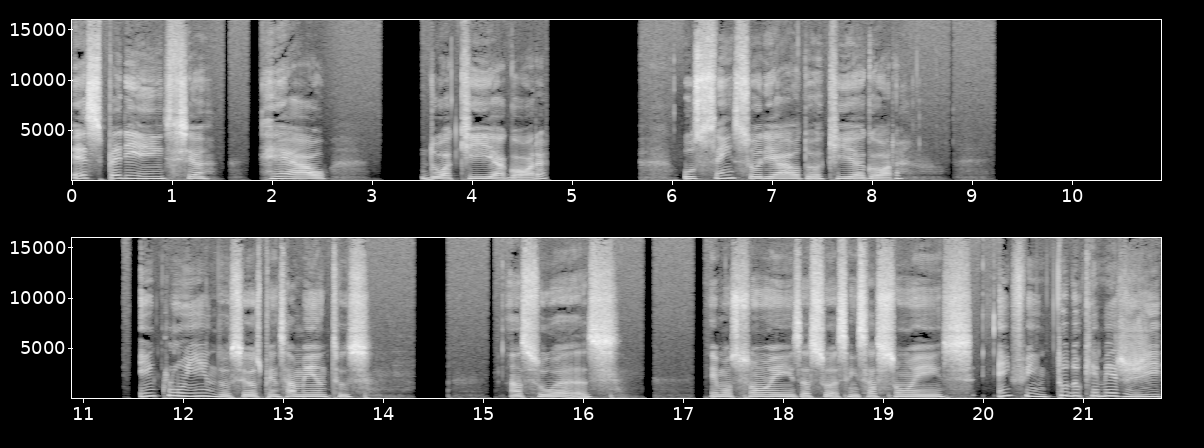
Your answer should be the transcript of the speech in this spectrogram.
experiência real do aqui e agora, o sensorial do aqui e agora, incluindo seus pensamentos, as suas emoções, as suas sensações, enfim, tudo que emergir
